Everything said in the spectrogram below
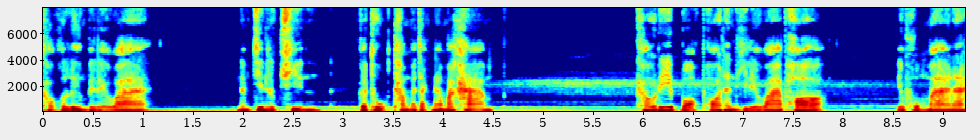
เขาก็ลืมไปเลยว่าน้ำจิ้มลูกชิ้น ก็ถูกทำมาจากน้ำมะขาม เขารีบบอกพ่อทันทีเลยว่าพ่อ เดี๋ยวผมมานะ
